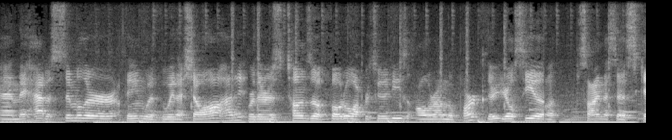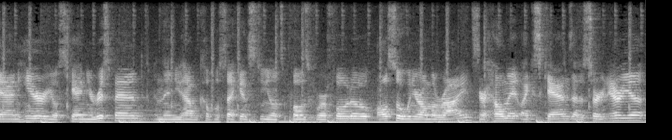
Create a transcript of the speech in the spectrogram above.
and they had a similar thing with the way that Xel-Há had it, where there's tons of photo opportunities all around the park. There, you'll see a, a sign that says scan here, you'll scan your wristband, and then you have a couple seconds to, you know, to pose for a photo. Also, when you're on the rides, your helmet like scans at a certain area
